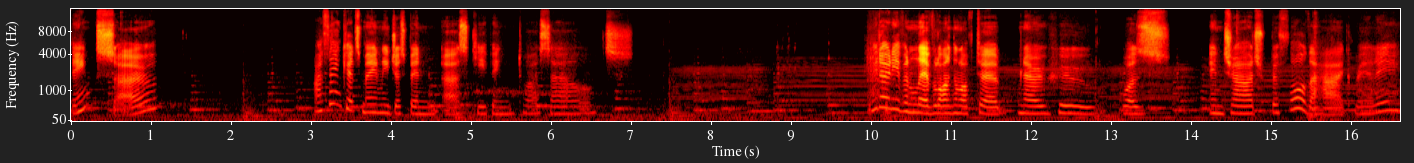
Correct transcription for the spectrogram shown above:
think so. I think it's mainly just been us keeping to ourselves. We don't even live long enough to know who was in charge before the hag, really.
